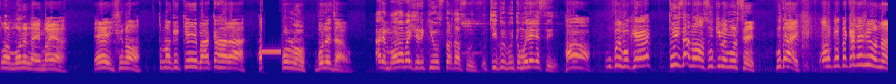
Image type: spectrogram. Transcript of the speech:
তোমার মনে নাই মায়া? এই শুনো তোমাকে কে বা কাহারা করল বলে যাও। আরে মরা মাইসের কি ইউজ করতা শুন কি কইবই তো মরে গেছে। হ্যাঁ উকই বকে তুই জানো সুকিবে মরছে। হুদাই ওর কথা কানে নিও না।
